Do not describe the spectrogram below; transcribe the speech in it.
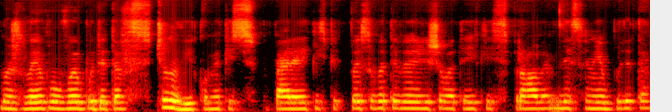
Можливо, ви будете з чоловіком якісь папери, якісь підписувати, вирішувати якісь справи, не самі будете.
